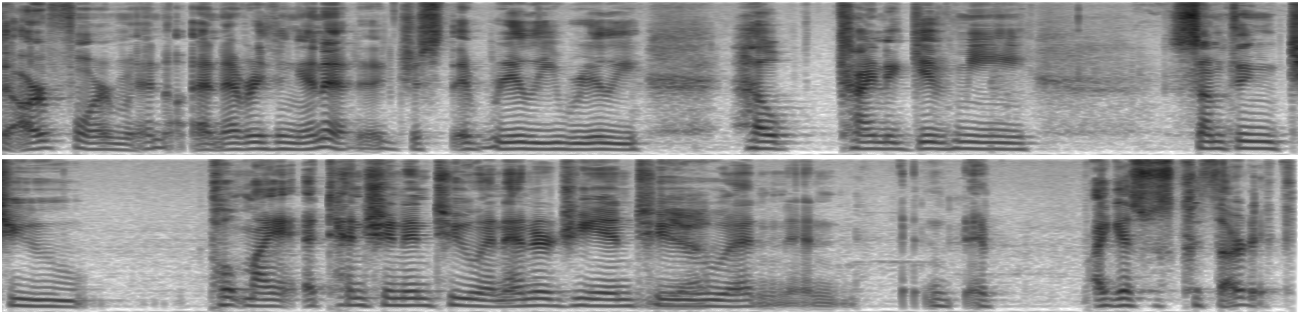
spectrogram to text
the art form and and everything in it. It just it really really helped kind of give me something to put my attention into and energy into Yeah. and and, and it, I guess was cathartic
